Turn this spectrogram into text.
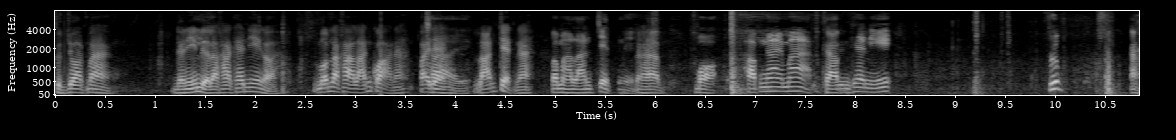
สุดยอดมาก เดี๋ยวนี้เหลือราคาแค่นี้เหรอลดราคาล้านกว่านะป้ายแดงใช่ ล้านเจ็ดนะประมาณล้านเจ็ดนี่นะครับ เบาะพับง่ายมากครับยืนแค่นี้ฟลุปอะ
